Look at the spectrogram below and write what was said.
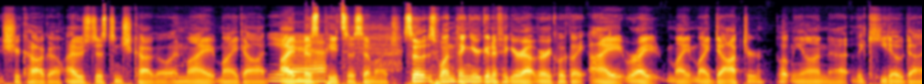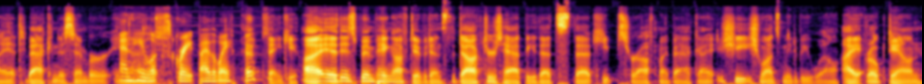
Chicago. I was just in Chicago, and my my God, I miss pizza so much. So it's one thing you're going to figure out very quickly. I right, my my doctor put me on uh, the keto diet back in December, and he looks great, by the way. Thank you. Uh, it has been paying off dividends. The doctor's happy. That's that keeps her off my back. I, she she wants me to be well. I broke down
